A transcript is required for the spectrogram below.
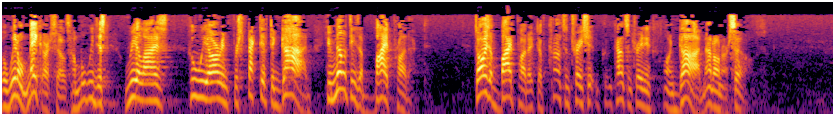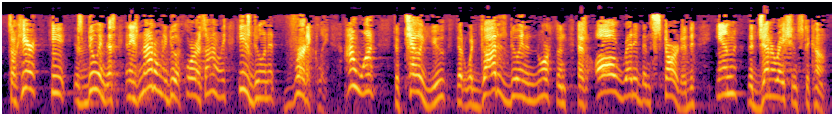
But we don't make ourselves humble. We just realize who we are in perspective to God. Humility is a byproduct. It's always a byproduct of concentration, concentrating on God, not on ourselves. So here he is doing this, and he's not only doing it horizontally, he's doing it vertically. I want to tell you that what God is doing in Northland has already been started in the generations to come.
